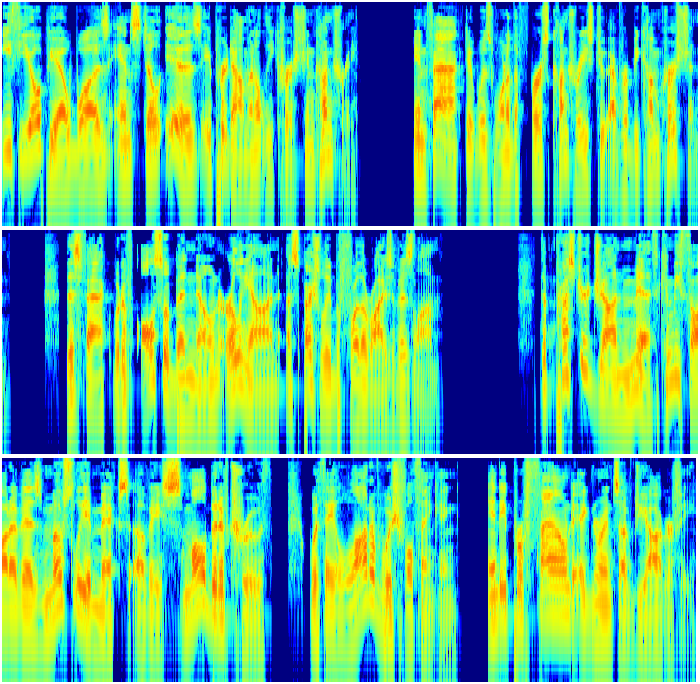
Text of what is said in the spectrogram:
Ethiopia was and still is a predominantly Christian country. In fact, it was one of the first countries to ever become Christian. This fact would have also been known early on, especially before the rise of Islam. The Prester John myth can be thought of as mostly a mix of a small bit of truth with a lot of wishful thinking and a profound ignorance of geography.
